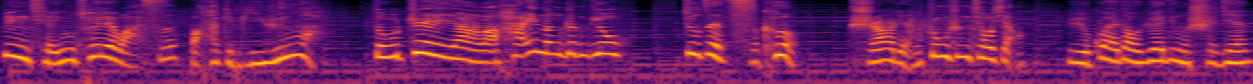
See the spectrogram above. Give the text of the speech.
并且用催泪瓦斯把他给迷晕了。都这样了，还能跟丢？就在此刻，十二点的钟声敲响，与怪盗约定的时间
